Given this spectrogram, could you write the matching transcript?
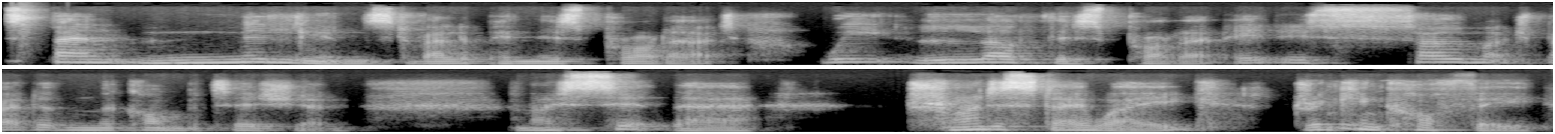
spent millions developing this product. We love this product. It is so much better than the competition. And I sit there trying to stay awake, drinking coffee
